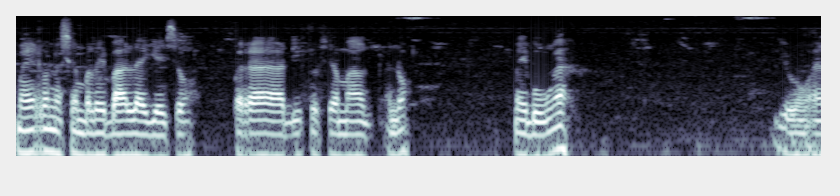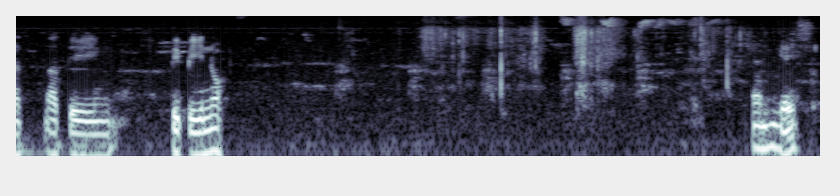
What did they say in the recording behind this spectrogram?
mayroon na siyang balay-balay guys oh. Para dito siya mag ano may bunga. Yung at ating pipino. Yan guys.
